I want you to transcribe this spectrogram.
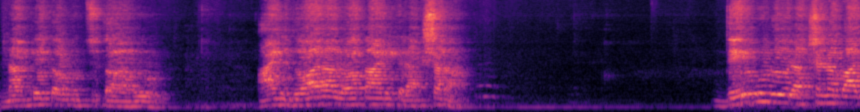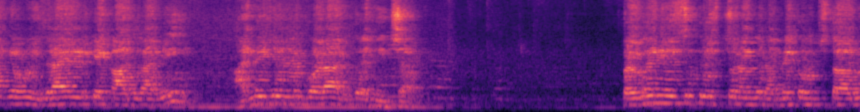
నమ్మిక ఉంచుతారు. ఆయన ద్వారా లోకానికి రక్షణ. దేవుడు రక్షణ భాగ్యం ఇజ్రాయేల్కే కాదు కానీ అన్ని జనులు కూడా అనుగ్రహించారు. ప్రభుని యేసుక్రీస్తు నందు నమ్మిక ఉంచుతారు.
